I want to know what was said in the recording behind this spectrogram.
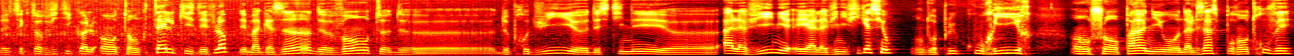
le secteur viticole en tant que tel qui se développe, des magasins de vente de, de produits euh, destinés euh, à la vigne et à la vinification. On ne doit plus courir en Champagne ou en Alsace pour en trouver.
